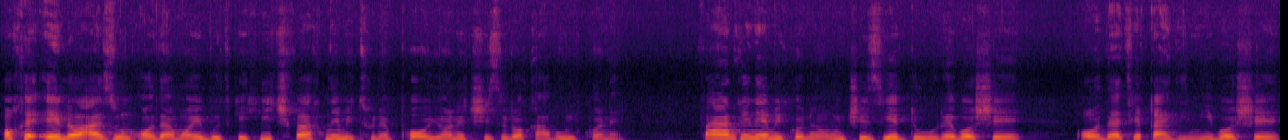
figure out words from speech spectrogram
آخه الا از اون آدمایی بود که هیچ وقت نمی‌تونه پایان چیزی رو قبول کنه. فرقی نمی‌کنه. اون چیز یه دوره باشه عادتی قدیمی باشه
